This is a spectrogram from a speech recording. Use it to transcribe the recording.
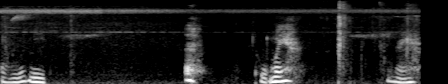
โอ้ยมีเอ๊ะ ถูกไหมอะที่ไหนอะ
